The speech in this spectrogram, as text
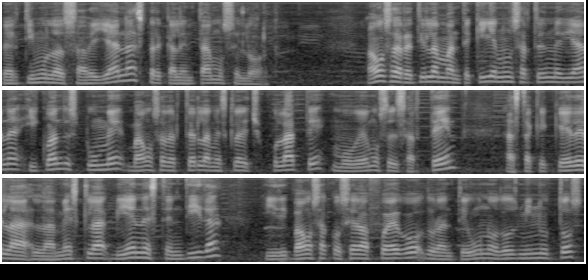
Vertimos las avellanas, precalentamos el horno. Vamos a derretir la mantequilla en un sartén mediana y cuando espume vamos a verter la mezcla de chocolate, movemos el sartén hasta que quede la, la mezcla bien extendida y vamos a cocer a fuego durante uno o dos minutos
